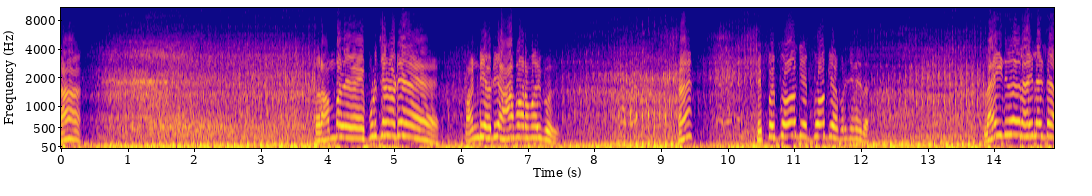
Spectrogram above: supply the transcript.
ஆ. ஒரு ஐம்பது பிடிச்சோன்னு அப்படியே வண்டி அப்படியே ஆஃப் ஆகிற மாதிரி போகுது. ஆ? இப்போ இப்போ ஓகே இப்போ ஓகே பிரச்சனை இல்லை. லைட்டு தான் லைட் லைட்டா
